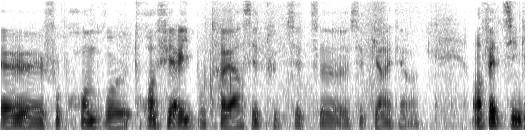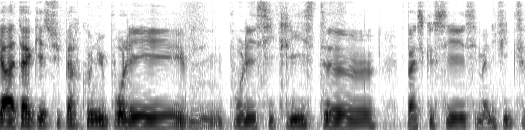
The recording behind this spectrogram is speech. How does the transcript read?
il faut prendre euh, trois ferries pour traverser toute cette, euh, cette carretera. En fait, c'est une carretera qui est super connue pour les, pour les cyclistes euh, parce que c'est magnifique.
